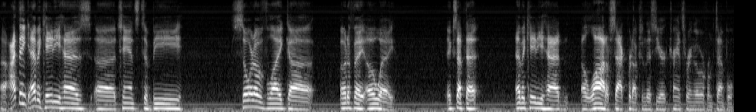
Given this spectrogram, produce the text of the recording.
Uh, I think Ebiketie has a chance to be sort of like uh, Odafe Oweh except that Ebiketie had a lot of sack production this year, transferring over from Temple.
